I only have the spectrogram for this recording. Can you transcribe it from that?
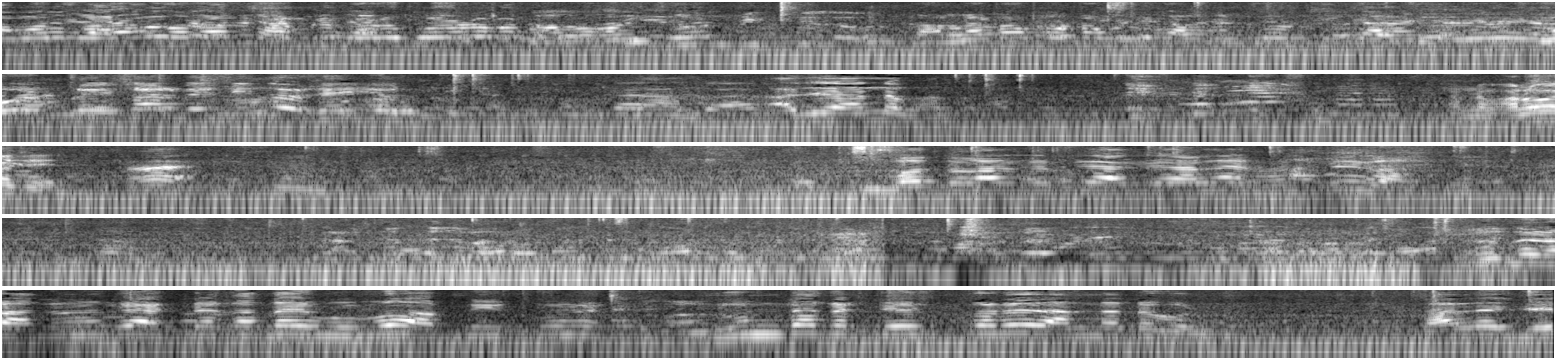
আমাদের রান্নাটা চাকরি বড় বড় ভালো হয়েছে। রান্নাটা মোটামুটি কালকে ঠিক আছে। ওর প্রেশার বেশি তো সেই জন্য। আজ রান্না ভালো। রান্না ভালো আছে? হ্যাঁ। গতকালকে আগে রান্না ভালো। শুধু একটা কথাই বলব আপনি একটু নুনটাকে টেস্ট করে রান্নাটা করবেন তাহলে যে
